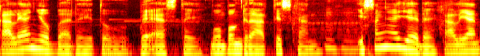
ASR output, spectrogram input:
kalian nyoba deh itu BST, mumpung gratis kan Mhm. iseng aja deh kalian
